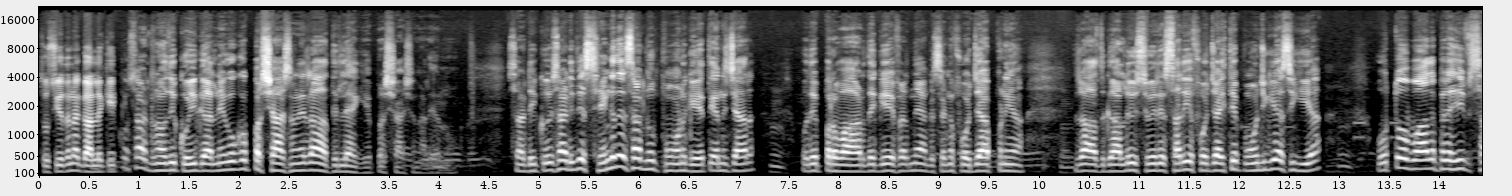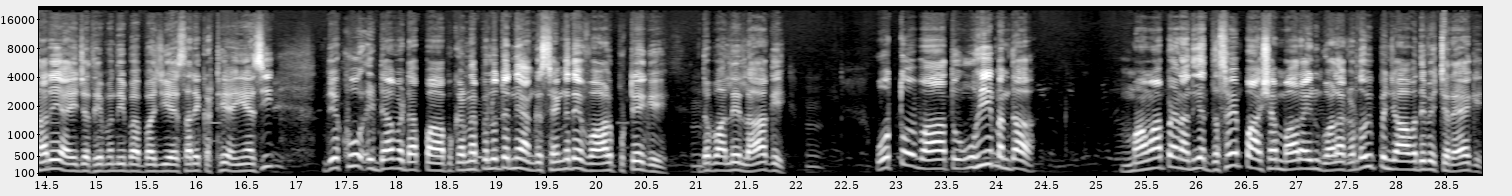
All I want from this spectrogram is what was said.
ਤੁਸੀਂ ਉਹਦੇ ਨਾਲ ਗੱਲ ਕੀਤੀ? ਕੋ ਸਾਡੇ ਨਾਲ ਉਹਦੀ ਕੋਈ ਗੱਲ ਨਹੀਂ ਕਿਉਂਕਿ ਪ੍ਰਸ਼ਾਸਨ ਨੇ ਰਾਤ ਤੇ ਲੈ ਗਏ ਪ੍ਰਸ਼ਾਸਨ ਵਾਲਿਆਂ ਨੂੰ। ਸਾਡੀ ਕੋਈ ਸਾਡੀ ਦੇ ਸਿੰਘ ਦੇ ਸਾਨੂੰ ਫੋਨ ਗਏ ਤਿੰਨ ਚਾਰ। ਉਹਦੇ ਪਰਿਵਾਰ ਦੇ ਗਏ ਫਿਰ ਨਿਹੰਗ ਸਿੰਘ ਫੌਜਾਂ ਆਪਣੀਆਂ। ਰਾਤ ਗੱਲ ਹੋਈ ਸਵੇਰੇ ਸਾਰੀਆਂ ਫੌਜਾਂ ਇੱਥੇ ਪਹੁੰਚ ਗਿਆ ਸੀਗੀਆਂ। ਉਸ ਤੋਂ ਬਾਅਦ ਫਿਰ ਅਸੀਂ ਸਾਰੇ ਆਏ ਜਥੇਬੰਦੀ ਬਾਬਾ ਜੀ ਆਏ, ਸਾਰੇ ਇਕੱਠੇ ਆਏ ਹਾਂ ਅਸੀਂ। ਦੇਖੋ ਐਡਾ ਵੱਡਾ ਪਾਪ ਕਰਨਾ ਪਹਿਲਾਂ ਤਾਂ ਨਿਹੰਗ ਸਿੰਘ ਦੇ ਵਾਲ ਪੁੱਟੇ ਗਏ, ਦਬਾਲੇ ਲਾ ਕੇ। ਉਸ ਤੋਂ ਬਾਅਦ ਉਹੀ ਬੰਦਾ ਮਾਵਾਂ ਭੈਣਾਂ ਦੀਆਂ ਦਸਵੇਂ ਪਾਤਸ਼ਾਹ ਮਹਾਰਾਜ ਨੂੰ ਗਾਲਾਂ ਕੱਢਦਾ, ਉਹ ਵੀ ਪੰਜਾਬ ਦੇ ਵਿੱਚ ਰਹਿ ਕੇ।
